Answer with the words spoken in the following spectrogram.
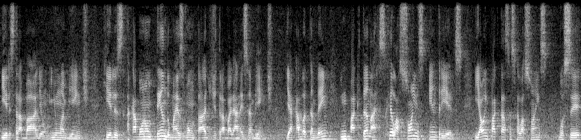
e eles trabalham em um ambiente que eles acabam não tendo mais vontade de trabalhar nesse ambiente e acaba também impactando as relações entre eles. E ao impactar essas relações, você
